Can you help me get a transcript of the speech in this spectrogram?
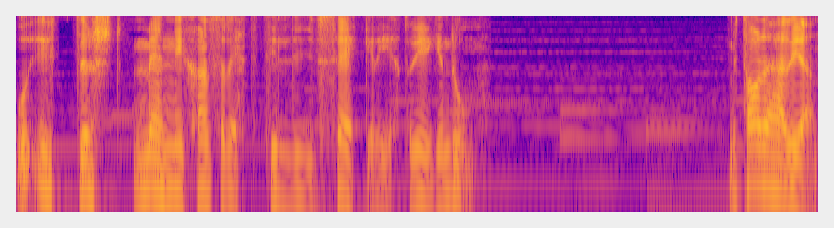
och ytterst människans rätt till liv, säkerhet och egendom. Vi tar det här igen.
